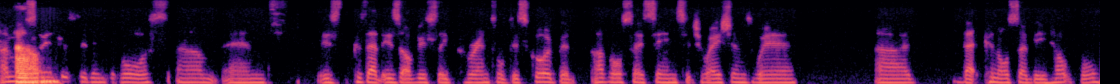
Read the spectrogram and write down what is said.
I'm also um, interested in divorce, um, and is because that is obviously parental discord, but I've also seen situations where uh, that can also be helpful.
